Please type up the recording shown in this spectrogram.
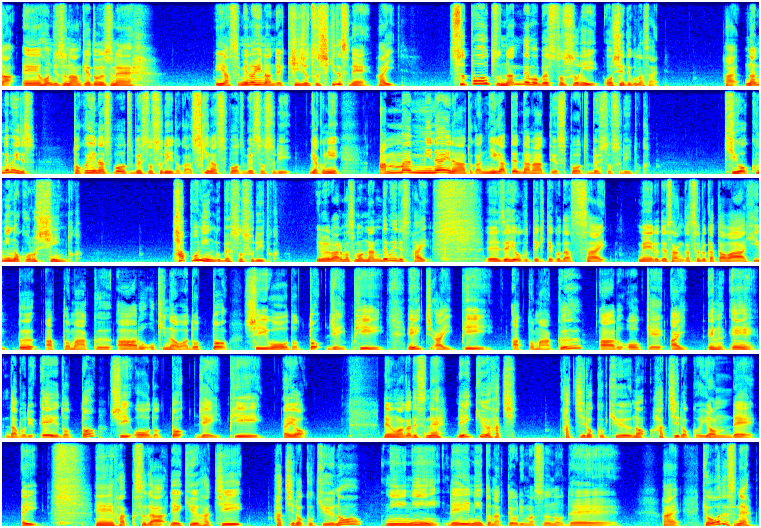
さあ、えー、本日のアンケートですね。休みの日なんで記述式ですね。はい。スポーツ何でもベスト3教えてください。はい。何でもいいです。得意なスポーツベスト3とか好きなスポーツベスト3逆にあんま見ないなとか苦手だなっていうスポーツベスト3とか。記憶に残るシーンとか。ハプニングベスト3とか。いろいろあります。もん何でもいいです。はい、えー、ぜひ送ってきてください。メールで参加する方は hip.r 沖縄 .co.jp hip アットマーク ROKINAWA.co.jp はいよ。電話がですね098-869の8640はい、えー、ファックスが098-869の2202となっておりますので。はい。今日はですね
